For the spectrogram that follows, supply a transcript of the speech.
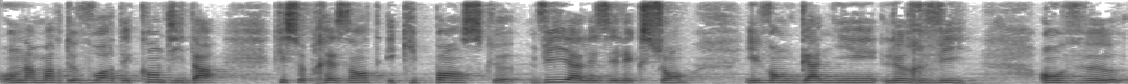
on a marre de voir des candidats qui se présentent et qui pensent que via les élections, ils vont gagner leur vie on veut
